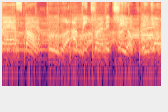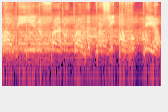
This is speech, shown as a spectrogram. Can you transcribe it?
mask on. I be trying to chill. And yo, hoe be in the front row. Look like she off a pill.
